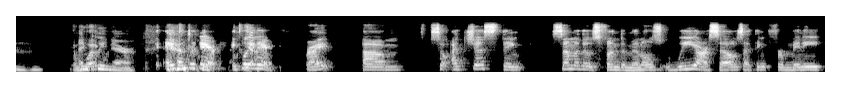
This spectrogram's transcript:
mm-hmm. and, and clean air and, and clean air and clean yeah. air right um, so i just think some of those fundamentals we ourselves i think for many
